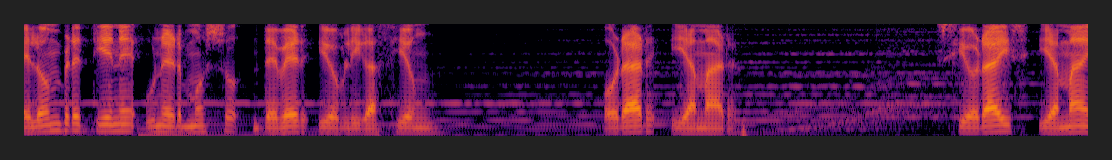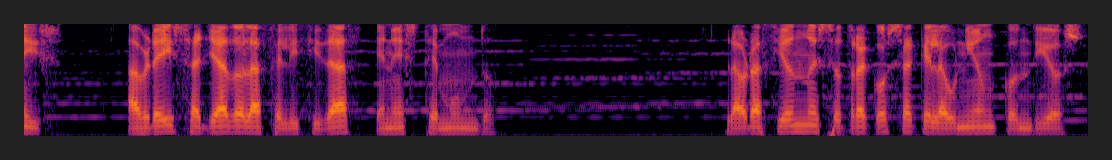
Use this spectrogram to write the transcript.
El hombre tiene un hermoso deber y obligación, orar y amar. Si oráis y amáis, habréis hallado la felicidad en este mundo. La oración no es otra cosa que la unión con Dios.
